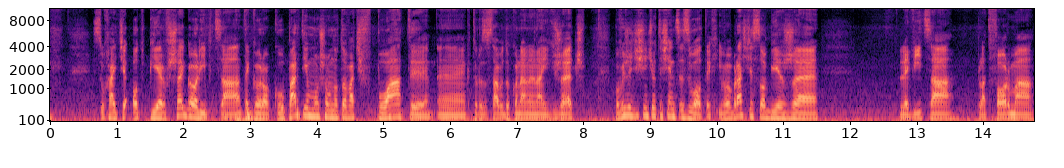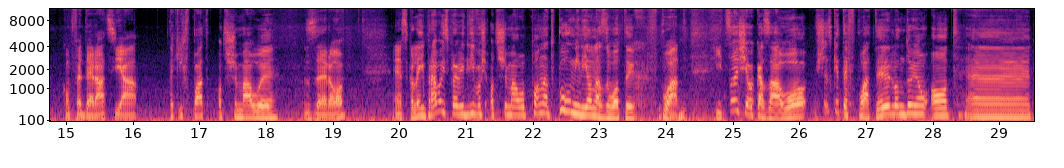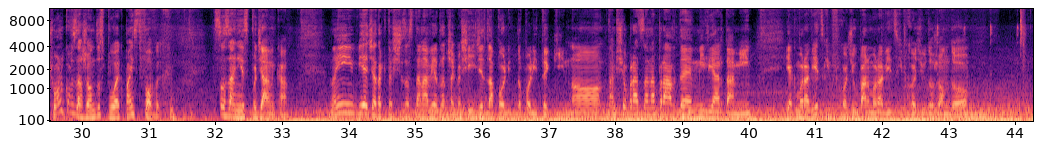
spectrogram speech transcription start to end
Słuchajcie, od 1 lipca tego roku partie muszą notować wpłaty, e, które zostały dokonane na ich rzecz, powyżej 10 tysięcy złotych. I wyobraźcie sobie, że Lewica, Platforma, Konfederacja takich wpłat otrzymały zero. E, Z kolei Prawo i Sprawiedliwość otrzymało ponad pół miliona złotych wpłat. I co się okazało? Wszystkie te wpłaty lądują od e, członków zarządu spółek państwowych. Co za niespodzianka. No i wiecie, tak ktoś się zastanawia, dlaczego się idzie dla poli- do polityki. No, tam się obraca naprawdę miliardami. Jak Morawiecki wchodził, pan Morawiecki wchodził do rządu,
